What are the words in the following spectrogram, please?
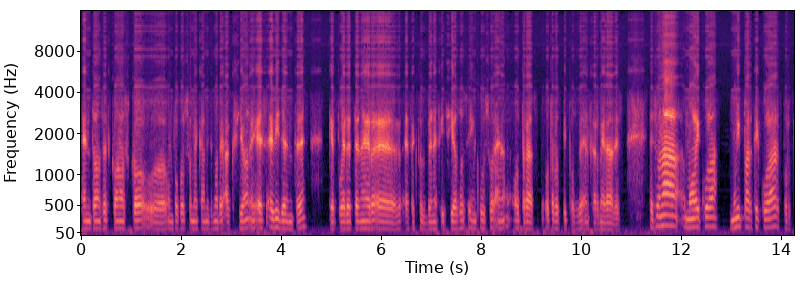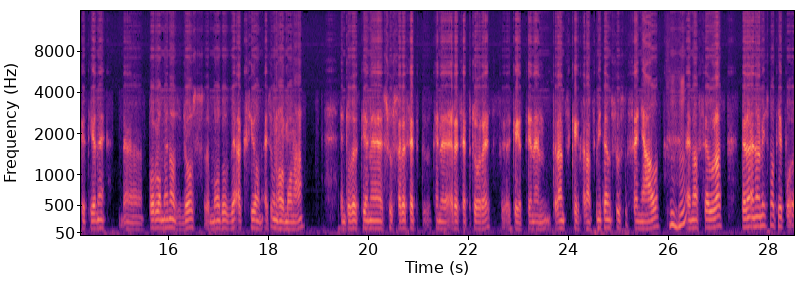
entonces conozco uh, un poco su mecanismo de acción. Es evidente que puede tener eh, efectos beneficiosos incluso en otras, otros tipos de enfermedades. Es una molécula muy particular porque tiene eh, por lo menos dos modos de acción. Es una hormona, entonces tiene sus tiene receptores eh, que tienen trans, que transmiten su señal en las células pero en el mismo tiempo,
